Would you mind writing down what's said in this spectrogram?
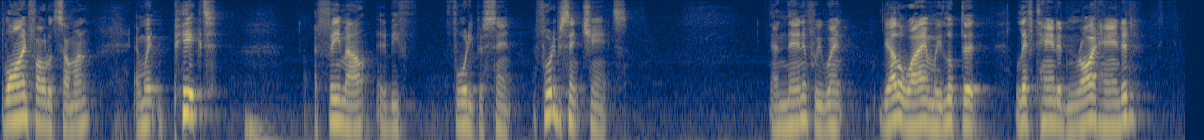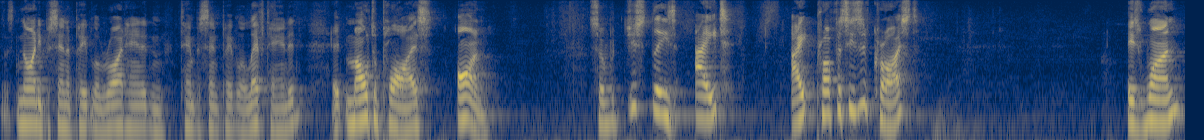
blindfolded someone and went and picked a female, it'd be 40%. 40% chance. And then if we went the other way and we looked at left handed and right handed, 90% of people are right handed and 10% people are left handed, it multiplies on. So with just these eight, eight prophecies of Christ is one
